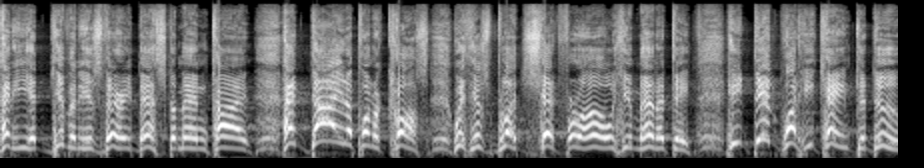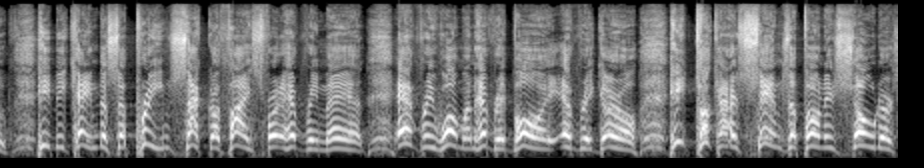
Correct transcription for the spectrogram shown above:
And he had given his very best to mankind and died upon a cross with his blood shed for all humanity. He did what he came came to do. He became the supreme sacrifice for every man, every woman, every boy, every girl. He took our sins upon his shoulders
